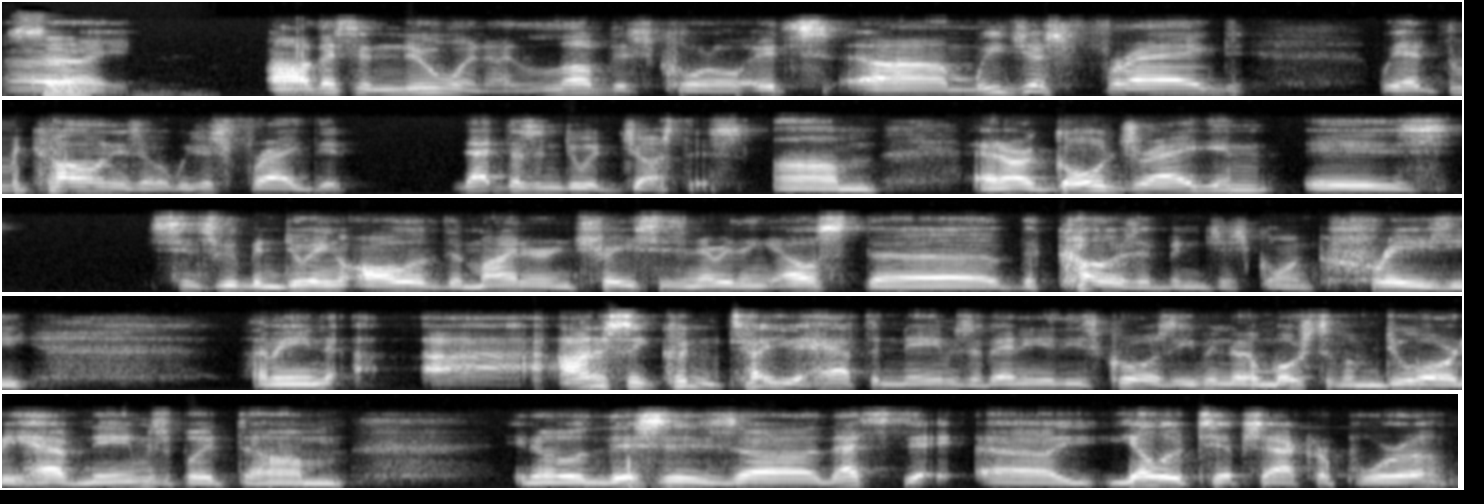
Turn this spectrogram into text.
All so, right. Oh, that's a new one. I love this coral. It's um we just fragged. We had three colonies of it. We just fragged it that doesn't do it justice. Um, and our gold dragon is since we've been doing all of the minor and traces and everything else, the the colors have been just going crazy. I mean, I honestly couldn't tell you half the names of any of these corals, even though most of them do already have names. But um, you know, this is uh, that's the uh, yellow tips acropora.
